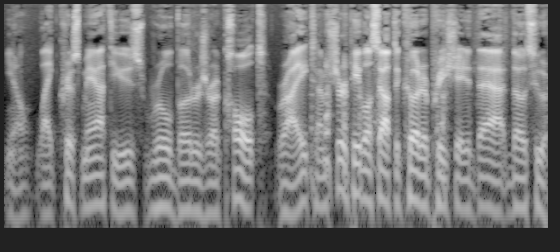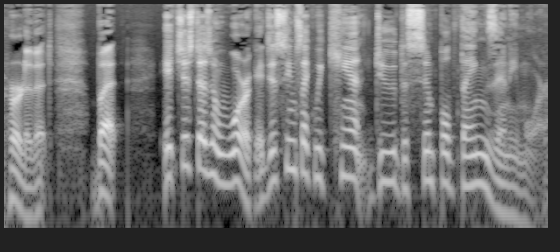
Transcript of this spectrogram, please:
you know, like Chris Matthews, rural voters are a cult, right? I'm sure people in South Dakota appreciated that, those who heard of it. But it just doesn't work. It just seems like we can't do the simple things anymore.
